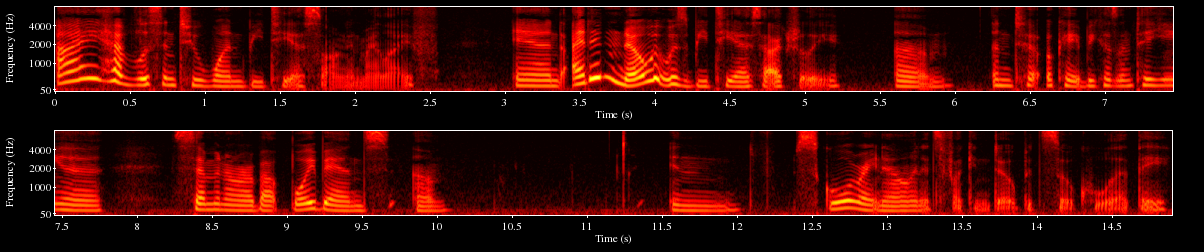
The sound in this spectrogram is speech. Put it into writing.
I have listened to one BTS song in my life, and I didn't know it was BTS actually. Um, until okay, because I'm taking a seminar about boy bands um, in school right now, and it's fucking dope. It's so cool that they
